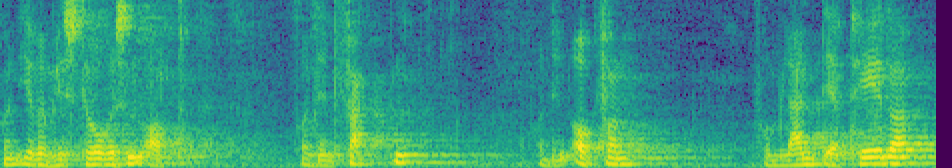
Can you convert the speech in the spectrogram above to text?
von ihrem historischen Ort, von den Fakten, von den Opfern, vom Land der Täter,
